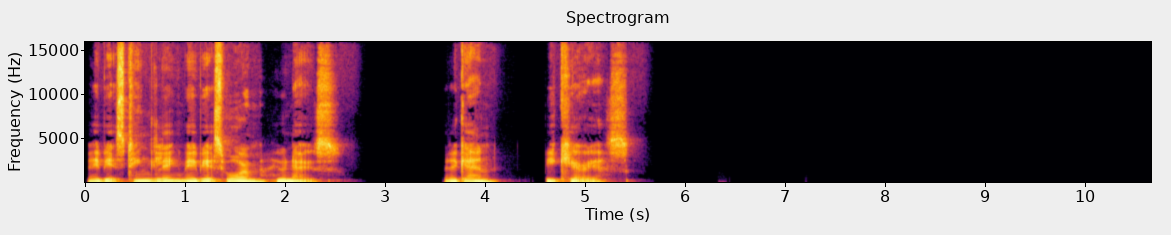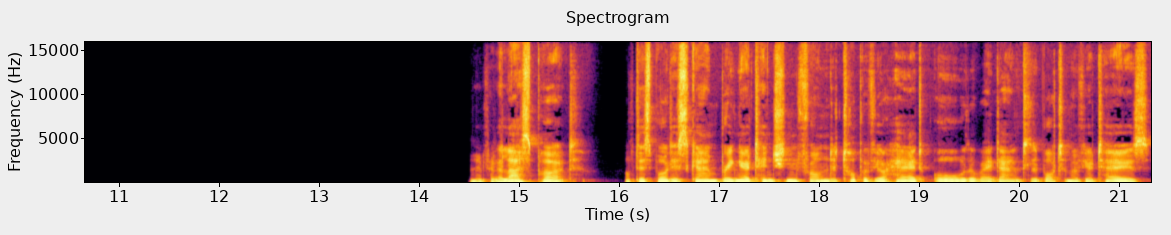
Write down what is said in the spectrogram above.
Maybe it's tingling, maybe it's warm, who knows? But again, be curious. And for the last part of this body scan, bring your attention from the top of your head all the way down to the bottom of your toes.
